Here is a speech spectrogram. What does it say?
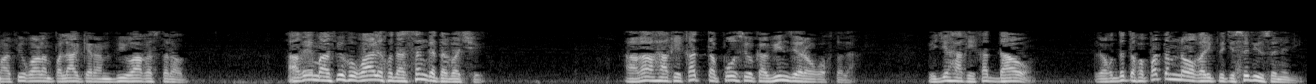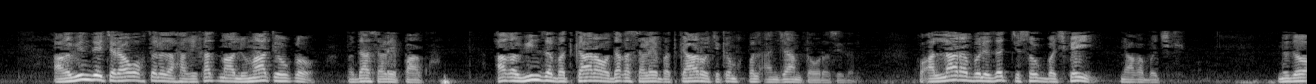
معافي غواړم پلا کرم دی واغستره هغه معافي خو غواړي خدا څنګه ته بچي هغه حقیقت ته پوسو کا وینځه راغختله ویجی حقیقت داو رغده ته پتم نو غریب ته چې سدي وسنه دي هغه وینځه چې راغختله د حقیقت معلومات وکړو نو دا سړی پاکو هغه وینځه بدکار او دغه سړی بدکار او چې کوم خپل انجام ته ورسېدل خو الله رب العزت چې څوک بچکی ناغه بچکی نو د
